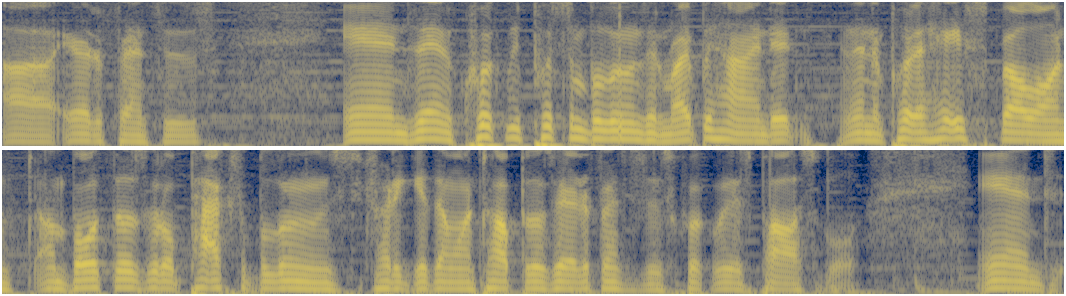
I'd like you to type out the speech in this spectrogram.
uh, air defenses and then quickly put some balloons in right behind it and then put a haste spell on, on both those little packs of balloons to try to get them on top of those air defenses as quickly as possible and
